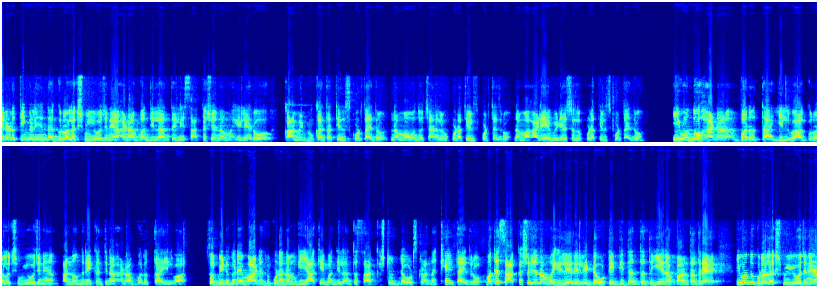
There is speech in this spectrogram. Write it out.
ಎರಡು ತಿಂಗಳಿನಿಂದ ಗೃಹಲಕ್ಷ್ಮಿ ಯೋಜನೆಯ ಹಣ ಬಂದಿಲ್ಲ ಅಂತ ಇಲ್ಲಿ ಸಾಕಷ್ಟು ಜನ ಮಹಿಳೆಯರು ಕಾಮೆಂಟ್ ಮುಖಾಂತರ ತಿಳಿಸ್ಕೊಡ್ತಾ ಇದ್ರು. ನಮ್ಮ ಒಂದು ಚಾನಲ್ ಕೂಡ ತಿಳಿಸ್ಕೊಡ್ತಾ ಇದ್ರು. ನಮ್ಮ ಹಳೆಯ ವಿಡಿಯೋಸ್ ಅಲ್ಲೂ ಕೂಡ ತಿಳಿಸ್ಕೊಡ್ತಾ ಇದ್ರು. ಈ ಒಂದು ಹಣ ಬರುತ್ತಾ ಇಲ್ವಾ? ಗೃಹಲಕ್ಷ್ಮಿ ಯೋಜನೆ ಹನ್ನೊಂದನೇ ಕಂತಿನ ಹಣ ಬರುತ್ತಾ ಇಲ್ವಾ? ಸೊ ಬಿಡುಗಡೆ ಮಾಡಿದ್ರು ಕೂಡ ನಮ್ಗೆ ಯಾಕೆ ಬಂದಿಲ್ಲ ಅಂತ ಸಾಕಷ್ಟು ಡೌಟ್ಸ್ ಗಳನ್ನ ಕೇಳ್ತಾ ಇದ್ರು. ಮತ್ತೆ ಸಾಕಷ್ಟು ಜನ ಮಹಿಳೆಯರಲ್ಲಿ ಡೌಟ್ ಇದ್ದಿದ್ದಂತದ್ದು ಏನಪ್ಪಾ ಅಂತಂದ್ರೆ, ಈ ಒಂದು ಗೃಹಲಕ್ಷ್ಮಿ ಯೋಜನೆಯ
